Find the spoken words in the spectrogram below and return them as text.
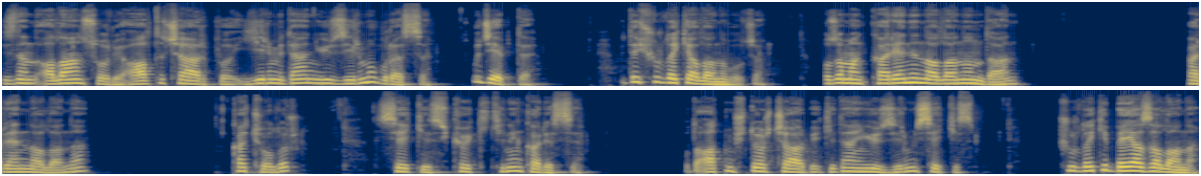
Bizden alan soruyor. 6 çarpı 20'den 120 burası. Bu cepte. Bir de şuradaki alanı bulacağım. O zaman karenin alanından karenin alanı kaç olur? 8 kök 2'nin karesi. Bu da 64 çarpı 2'den 128. Şuradaki beyaz alanı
